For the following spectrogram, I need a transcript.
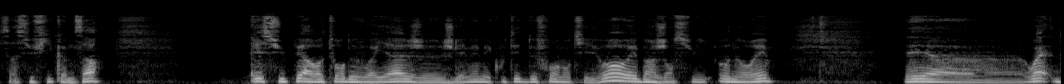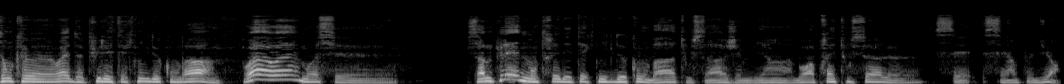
Ça suffit comme ça. Et super retour de voyage, je l'ai même écouté deux fois en entier. Oh, et eh ben j'en suis honoré. Et euh, ouais, donc euh, ouais, depuis les techniques de combat, ouais ouais, moi c'est ça me plaît de montrer des techniques de combat, tout ça, j'aime bien. Bon après tout seul, euh, c'est c'est un peu dur.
